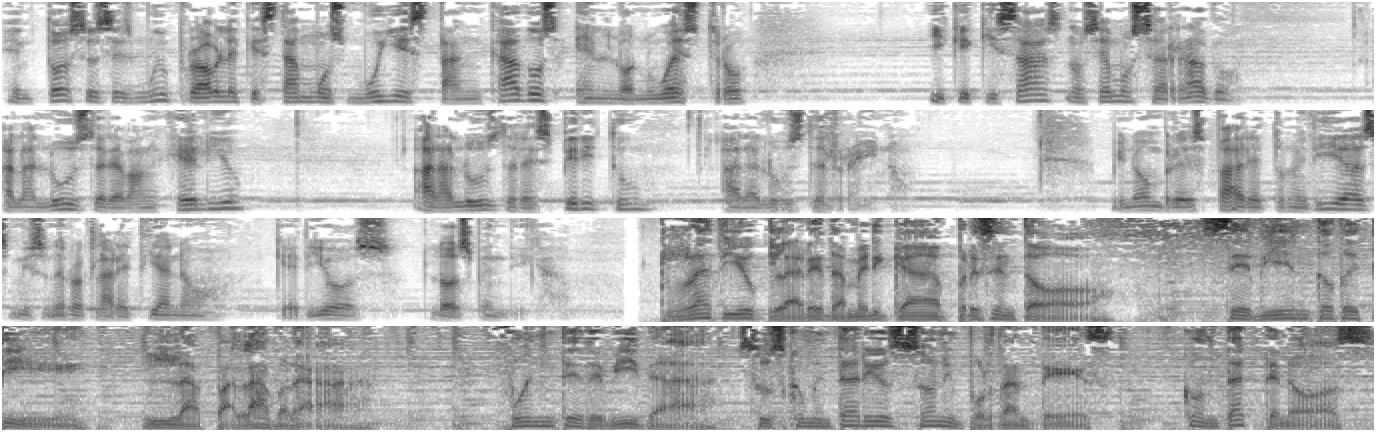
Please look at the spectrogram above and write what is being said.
entonces es muy probable que estamos muy estancados en lo nuestro y que quizás nos hemos cerrado a la luz del Evangelio, a la luz del Espíritu, a la luz del Reino. Mi nombre es Padre Tony Díaz, misionero claretiano. Que Dios los bendiga. Radio Claret América presentó Sediento de ti, la palabra. Fuente de vida. Sus comentarios son importantes. Contáctenos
